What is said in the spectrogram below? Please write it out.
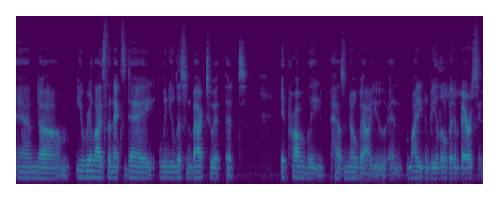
And um, you realize the next day when you listen back to it that it probably has no value and might even be a little bit embarrassing.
